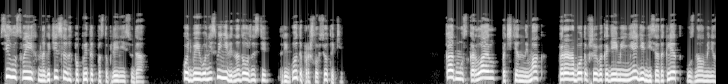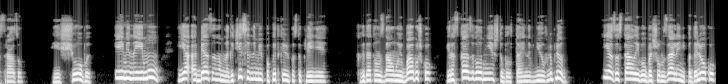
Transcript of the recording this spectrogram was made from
в силу своих многочисленных попыток поступления сюда. Хоть бы его не сменили на должности, три года прошло все-таки. Кадмус Карлайл, почтенный маг, проработавший в академии не один десяток лет, узнал меня сразу. Еще бы! Именно ему я обязана многочисленными попытками поступления. Когда-то он знал мою бабушку и рассказывал мне, что был тайно в нее влюблен. Я застала его в большом зале неподалеку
